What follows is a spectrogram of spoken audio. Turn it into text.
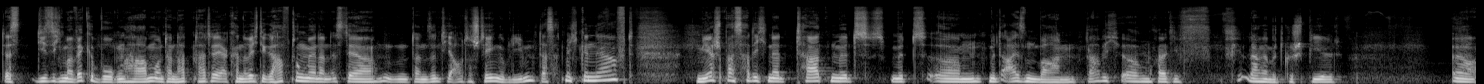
dass die sich immer weggebogen haben und dann hat, hatte er keine richtige Haftung mehr, dann ist der, dann sind die Autos stehen geblieben. Das hat mich genervt. Mehr Spaß hatte ich in der Tat mit, mit, ähm, mit Eisenbahn. Da habe ich ähm, relativ lange mitgespielt. Ja.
